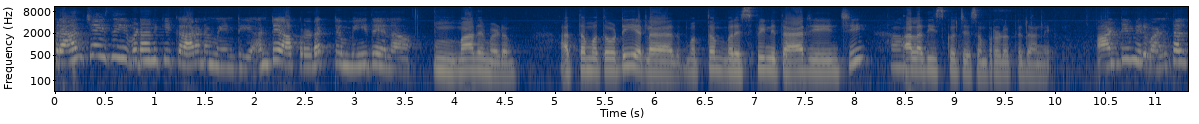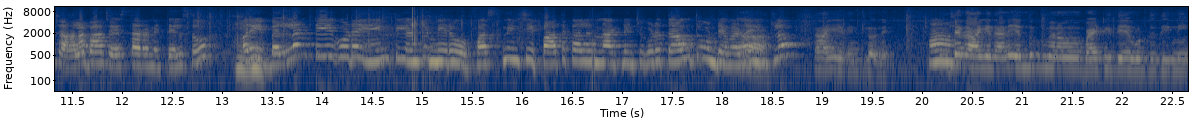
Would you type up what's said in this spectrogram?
ఫ్రాంచైజీ ఇవ్వడానికి కారణం ఏంటి? అంటే ఆ ప్రొడక్ట్ మీదేనా? మాదే మేడం. అత్తమ్మతోటి అట్లా మొత్తం రెసిపీని తయారు చేయించి అలా తీసుకొచ్చేసాం ప్రోడక్ట్ దాన్ని. ఆంటీ మీరు వంటలు చాలా బాగా చేస్తారని తెలుసు. మరి ఈ బెల్లం టీ కూడా ఏంటి? అంటే మీరు ఫస్ట్ నుంచి పాతకాలం నాటి నుంచి కూడా తాగుతూ ఉండేవాళ్ళ ఇంట్లో? తాగేది ఇంట్లోనే. ఇంట్లో తాగేదాన్ని. ఎందుకు మనం బయటికి తేయకూడదు దీన్ని.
